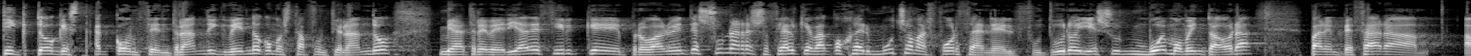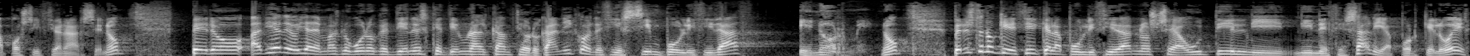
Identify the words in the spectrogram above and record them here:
TikTok está concentrando y viendo cómo está funcionando, me atrevería a decir que probablemente es una red social que va a coger mucha más fuerza en el futuro y es un buen momento ahora para empezar a, a posicionarse, ¿no? Pero a día de hoy, además, lo bueno que tiene es que tiene un alcance orgánico, es decir, sin publicidad, enorme, ¿no? Pero esto no quiere decir que la publicidad no sea útil ni, ni, necesaria, porque lo es.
